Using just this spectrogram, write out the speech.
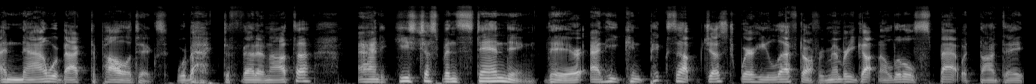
And now we're back to politics. We're back to Farinata and he's just been standing there and he can picks up just where he left off. Remember he got in a little spat with dante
